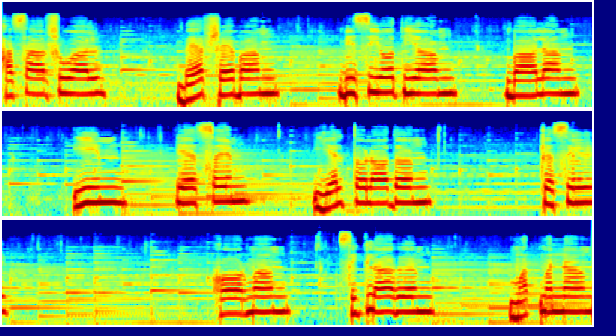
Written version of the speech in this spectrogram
Hazar Shual Beersheba विसियोतियाम बालम इम एसम यलतोलाद कसिल हॉर्म सिक्लाह मत्मन्नाम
